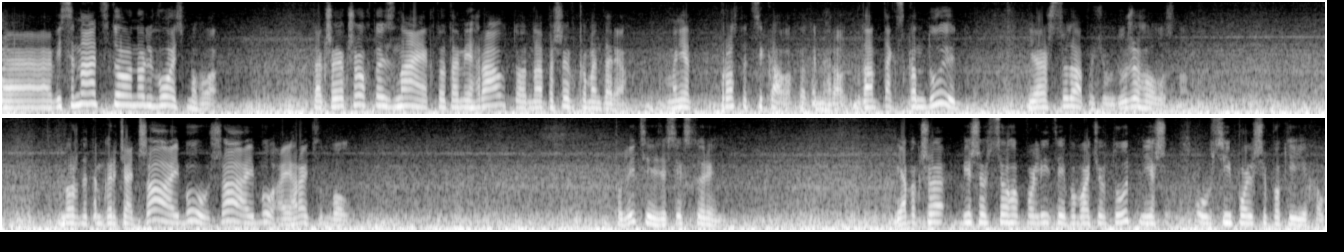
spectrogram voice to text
е, 18.08. Так що, якщо хтось знає, хто там іграв, то напиши в коментарях. Мені просто цікаво, хто там іграв. Бо там так скандують, я аж сюди почув, дуже голосно. Можна там кричати шайбу, шайбу, а грають в футбол. Поліція зі всіх сторін. Я б якщо більше всього поліції побачив тут, ніж у всій Польщі, поки їхав.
